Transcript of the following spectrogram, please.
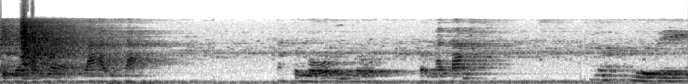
จิตในขันห้าละอวิชชาคุณหมูคุณหมูผมอาซา ก็ดูเองด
